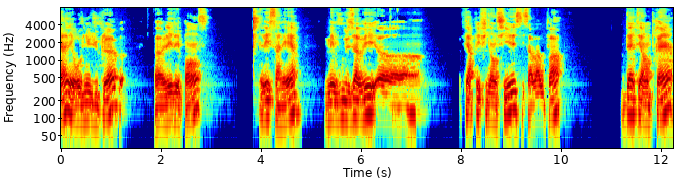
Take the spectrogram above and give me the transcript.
hein, les revenus du club, euh, les dépenses, les salaires, mais vous avez euh, fair financier, si ça va ou pas, dette et emprunt,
